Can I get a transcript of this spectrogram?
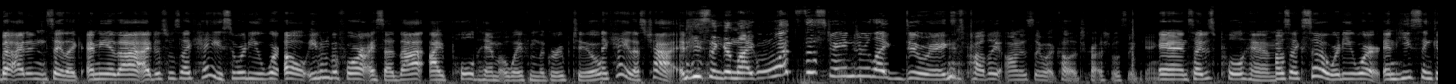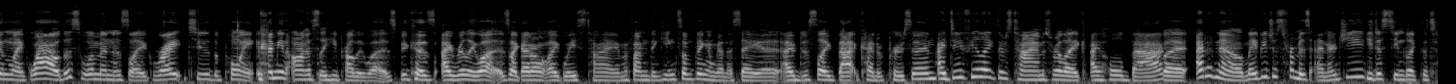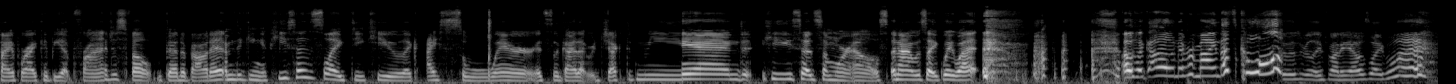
but I didn't say like any of that. I just was like, hey, so where do you work? Oh, even before I said that, I pulled him away from the group too. Like, hey, let's chat. And he's thinking like, what's the stranger like doing? It's probably honestly what College Crush was thinking. And so I just pull him. I was like, so where do you work? And he's thinking like, wow, this woman is like right to the point. I mean, honestly, he probably was because I really was. Like, I don't like waste time. If I'm thinking something, I'm gonna say it. I'm just like that kind of person. I do feel like there's times where like I hold back, but I don't know, maybe just from his energy, he just seemed like the type where I could be upfront. Just felt good about it. I'm thinking if he says like DQ, like I swear it's the guy that rejected me and he said somewhere else. And I was like, wait, what? I was like, oh, never mind. That's cool. It was really funny. I was like, what?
